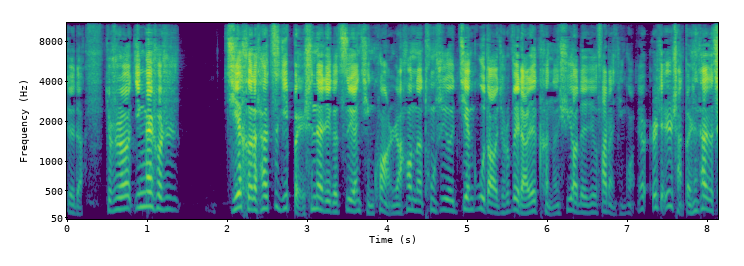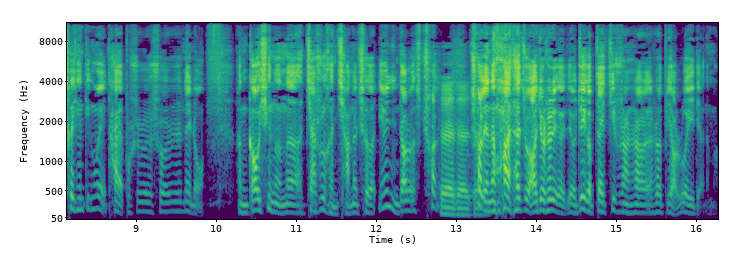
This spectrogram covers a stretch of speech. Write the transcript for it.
对的，就是说应该说是。结合了它自己本身的这个资源情况，然后呢，同时又兼顾到就是未来的可能需要的这个发展情况。而而且日产本身它的车型定位，它也不是说是那种很高性能的加速很强的车，因为你知道串对对串联的话，它主要就是有有这个在技术上上来说比较弱一点的嘛。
